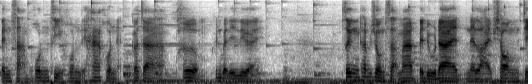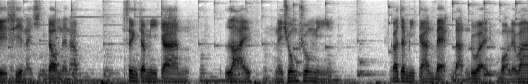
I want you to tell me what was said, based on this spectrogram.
เป็น 3 คน 4 คนหรือ 5 คนเนี่ย ก็จะเพิ่มขึ้นไปเรื่อยๆ ซึ่งท่านผู้ชมสามารถไปดูได้ในไลฟ์ช่อง JT ใน Kingdom เลยนะครับ ซึ่งจะมีการไลฟ์ในช่วงช่วงนี้ ก็จะมีการแบกดันด้วย บอกเลยว่า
